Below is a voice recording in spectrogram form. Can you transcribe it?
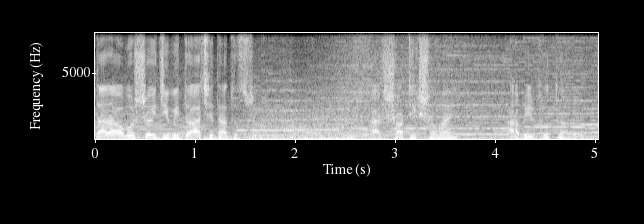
তারা অবশ্যই জীবিত আছে তাতশ্রী। আর সঠিক সময় আবির্ভূত হবে।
